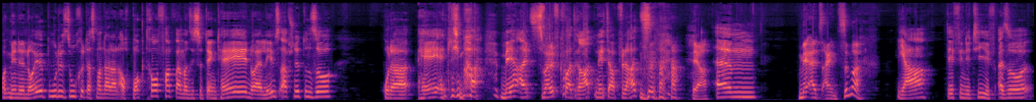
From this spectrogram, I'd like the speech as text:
und mir eine neue Bude suche, dass man da dann auch Bock drauf hat, weil man sich so denkt, hey, neuer Lebensabschnitt und so. Oder hey, endlich mal mehr als zwölf Quadratmeter Platz. ja. ähm, Mehr als ein Zimmer. ja, definitiv. Also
